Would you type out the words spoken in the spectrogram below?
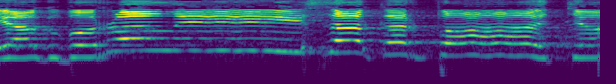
як бороли Закарпаття.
